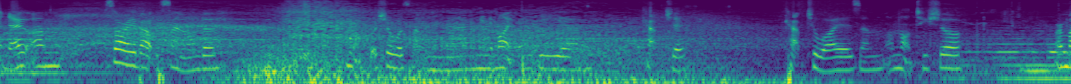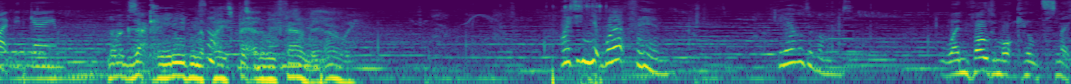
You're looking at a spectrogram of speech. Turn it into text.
um, sorry about the sound. Uh, I'm not quite sure what's happening there. I mean, it might be the um, capture capture wires. Um, I'm not too sure, or it might be the game. Not exactly leaving the It's not place better than we found it, are we? Why didn't it work for him? The Elder Wand. When Voldemort killed Snape,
